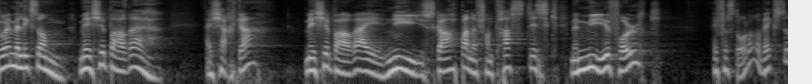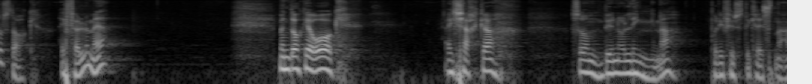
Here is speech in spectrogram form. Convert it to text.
Da er vi liksom Vi er ikke bare ei kirke. Vi er ikke bare ei nyskapende, fantastisk, med mye folk. Jeg forstår dere vekst hos dere. Jeg følger med. Men dere er òg ei kirke som begynner å ligne på de første kristne.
